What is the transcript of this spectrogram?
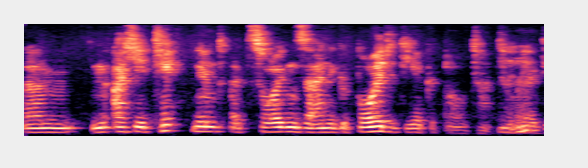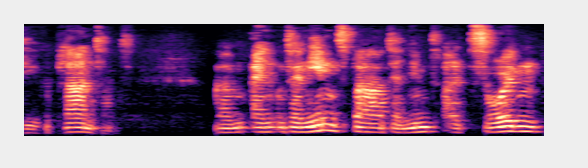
ähm, ein Architekt nimmt als Zeugen seine Gebäude, die er gebaut hat Mhm. oder die er geplant hat. Ähm, ein Unternehmensberater nimmt als Zeugen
